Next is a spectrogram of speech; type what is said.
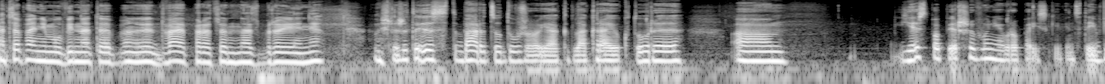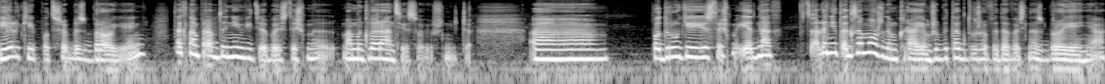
A co pani mówi na te y, 2% na zbrojenie? Myślę, że to jest bardzo dużo jak dla kraju, który um, jest po pierwsze w Unii Europejskiej, więc tej wielkiej potrzeby zbrojeń tak naprawdę nie widzę, bo jesteśmy, mamy gwarancje sojusznicze. Um, po drugie, jesteśmy jednak wcale nie tak zamożnym krajem, żeby tak dużo wydawać na zbrojenia.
